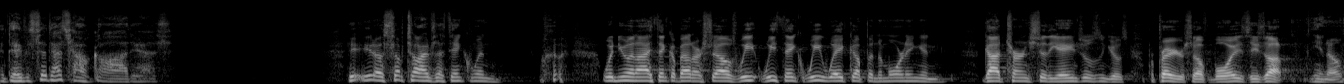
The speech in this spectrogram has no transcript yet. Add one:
And David said, That's how God is. You know, sometimes I think when, when you and I think about ourselves, we, we think we wake up in the morning and God turns to the angels and goes, Prepare yourself, boys, he's up, you know.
